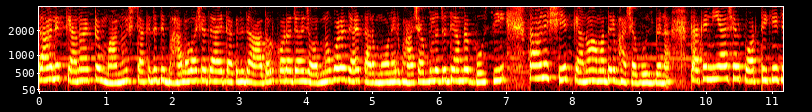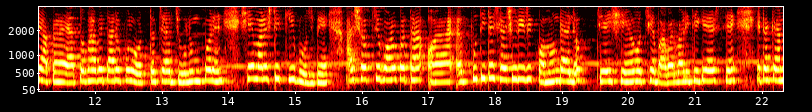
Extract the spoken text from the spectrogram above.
তাহলে কেন একটা মানুষ তাকে যদি ভালোবাসা যায় তাকে যদি আদর করা যায়, যত্ন করা যায়, তার মনের ভাষাগুলো যদি আমরা বুঝি, তাহলে সে কেন আমাদের ভাষা বুঝবে না? তাকে নিয়ে আসার পর থেকে যে আপনারা এতভাবে তার উপর অত্যাচার, জুলুম করেন, সে মানুষটি কি বুঝবে? আর সবচেয়ে বড় কথা প্রতিটা শাশুড়ির কমন ডায়লগ যে সে হচ্ছে বাবার বাড়ি থেকে আসছে এটা কেন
